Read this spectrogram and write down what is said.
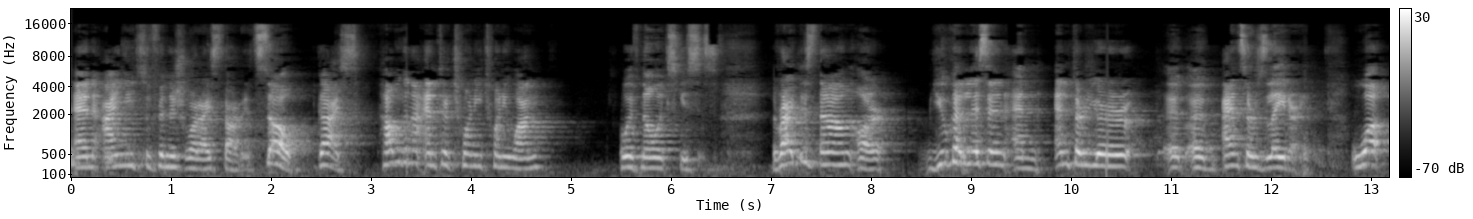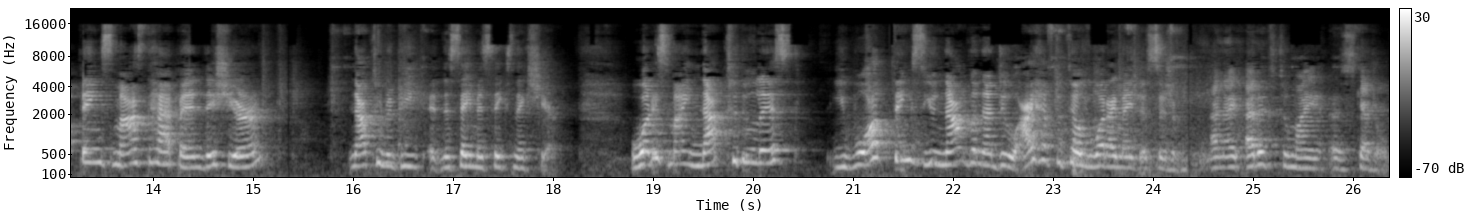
and I need to finish what I started. So guys, how we gonna enter 2021 with no excuses? Write this down or you can listen and enter your uh, uh, answers later. What things must happen this year not to repeat the same mistakes next year? What is my not to do list? You what things you're not gonna do? I have to tell you what i made decision. And i added to my uh, schedule.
